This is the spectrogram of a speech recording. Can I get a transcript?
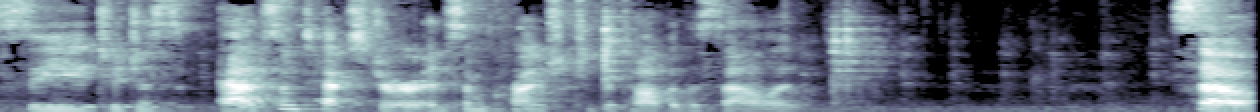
seed to just add some texture and some crunch to the top of the salad. So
